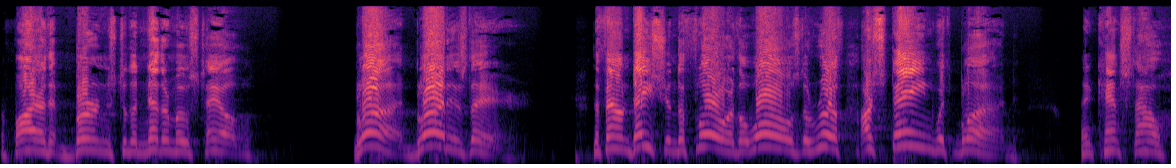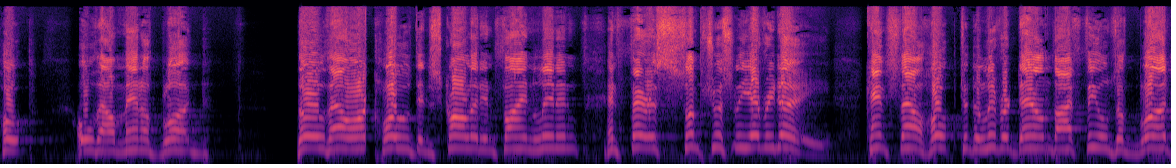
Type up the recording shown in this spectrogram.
A fire that burns to the nethermost hell. Blood, blood is there. The foundation, the floor, the walls, the roof are stained with blood. And canst thou hope, O thou man of blood, though thou art clothed in scarlet and fine linen, and farest sumptuously every day, canst thou hope to deliver down thy fields of blood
